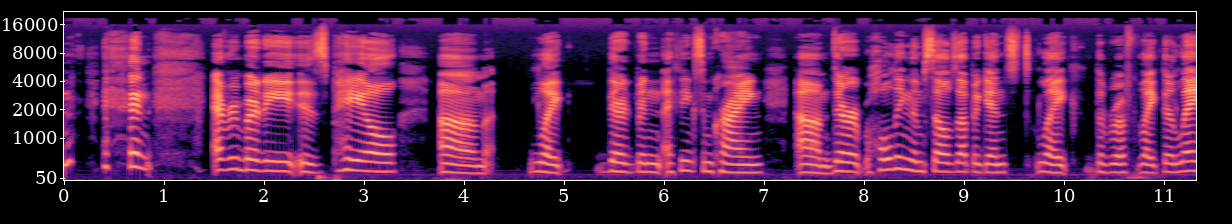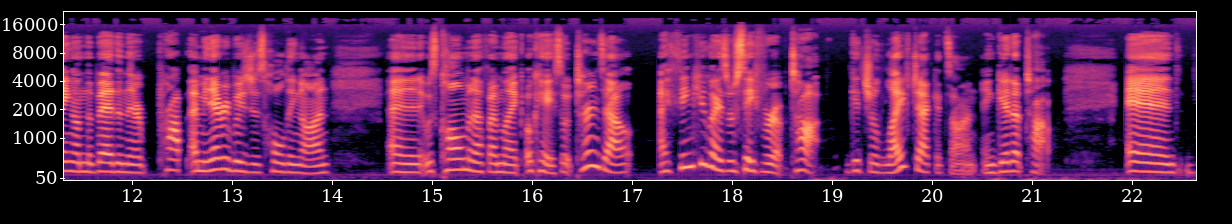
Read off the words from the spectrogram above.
and everybody is pale. Um, like there had been, I think, some crying. Um, they're holding themselves up against like the roof, like they're laying on the bed and they're prop. I mean, everybody's just holding on, and it was calm enough. I'm like, okay, so it turns out I think you guys are safer up top. Get your life jackets on and get up top. And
